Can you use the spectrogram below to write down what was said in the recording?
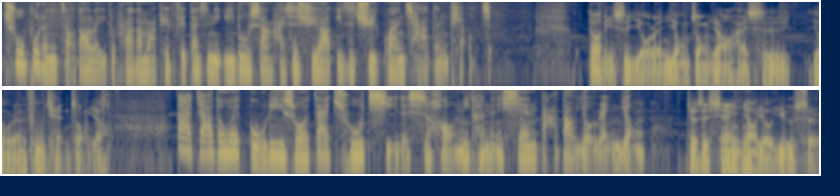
初步的你找到了一个 product market fit，但是你一路上还是需要一直去观察跟调整。到底是有人用重要，还是有人付钱重要？大家都会鼓励说，在初期的时候，你可能先达到有人用，就是先要有 user，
